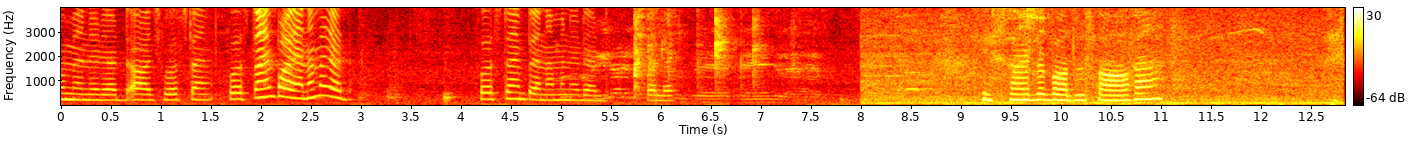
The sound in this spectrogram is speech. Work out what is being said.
और मैंने रेड आज फ़र्स्ट टाइम फ़र्स्ट टाइम पाया ना मैं रेड फ़र्स्ट टाइम पहना मैंने रेड कलर इस साइड पे बादल साफ़ है। इस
